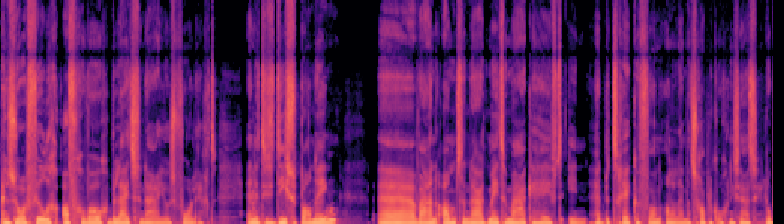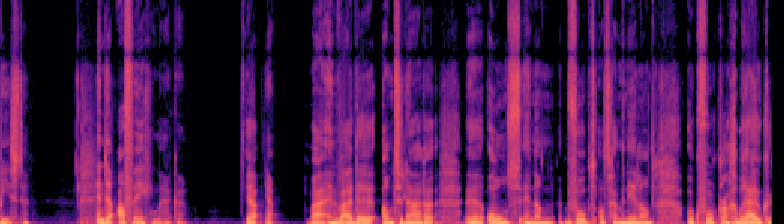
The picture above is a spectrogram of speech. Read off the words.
een zorgvuldig afgewogen beleidsscenario's voorlegt. En het is die spanning uh, waar een ambtenaar het mee te maken heeft in het betrekken van allerlei maatschappelijke organisaties, lobbyisten. En de afweging maken. Ja. ja. Maar en waar de ambtenaren uh, ons en dan bijvoorbeeld Alzheimer Nederland ook voor kan gebruiken.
